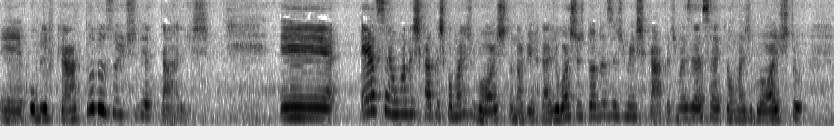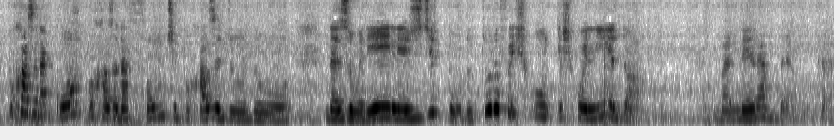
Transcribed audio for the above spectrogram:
é, publicar todos os detalhes. É, essa é uma das capas que eu mais gosto, na verdade. Eu gosto de todas as minhas capas, mas essa é que eu mais gosto. Por causa da cor, por causa da fonte, por causa do, do das orelhas, de tudo. Tudo foi esco escolhido, ó. Bandeira branca.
